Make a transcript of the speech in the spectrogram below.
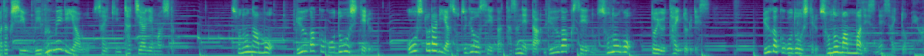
私、ウェブメディアを最近立ち上げました。その名も、留学後どうしてるオーストラリア卒業生が訪ねた留学生のその後というタイトルです。留学後どうしてる？そのまんまですね、サイト名は。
